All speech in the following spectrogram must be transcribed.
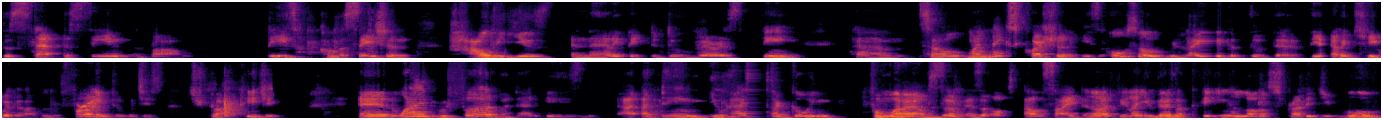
to set the scene about this conversation, how we use analytic to do various things. Um, so my next question is also related to the, the other keyword that I was referring to, which is strategic. And what I refer by that is I, I think you guys are going from what I observe as an outsider, I feel like you guys are taking a lot of strategy move,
